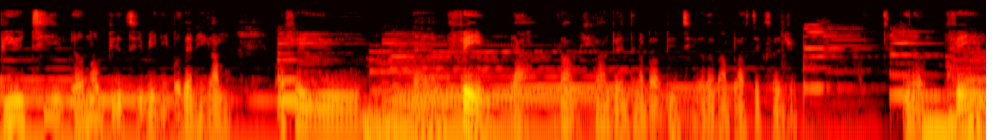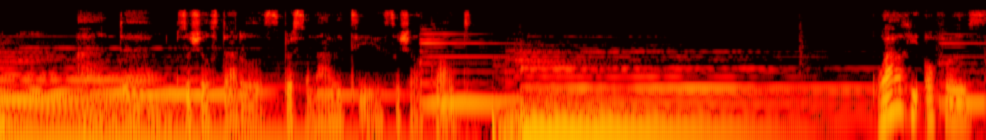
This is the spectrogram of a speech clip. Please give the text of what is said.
beauty. Well, not beauty really, but then he can offer you um, fame. Yeah, he can't, he can't do anything about beauty other than plastic surgery. You know, fame social status, personality, social clout. While he offers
